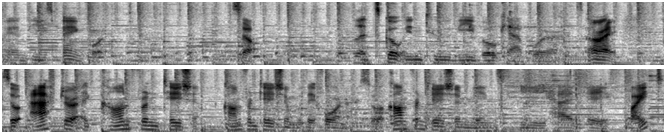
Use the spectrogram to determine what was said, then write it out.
and he's paying for it. So, let's go into the vocab words. All right. So after a confrontation, confrontation with a foreigner. So a confrontation means he had a fight.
